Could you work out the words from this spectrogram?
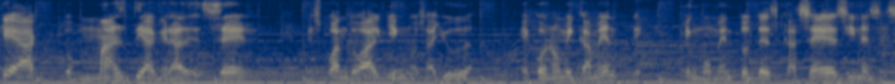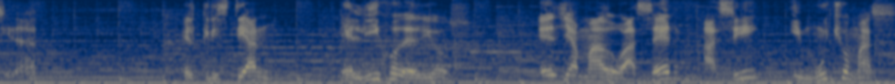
Qué acto más de agradecer es cuando alguien nos ayuda económicamente en momentos de escasez y necesidad. El cristiano el Hijo de Dios es llamado a ser así y mucho más.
